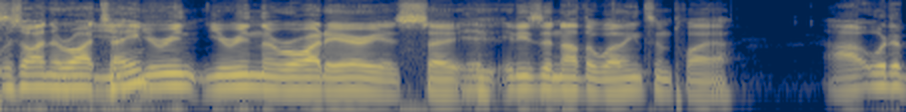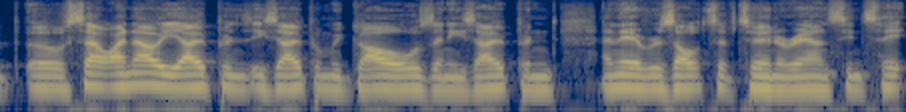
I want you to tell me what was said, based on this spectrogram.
Was I in the right you- team? You're in you're in the right areas. So it, it is another Wellington player. Uh, would have. uh, So I know he opens. He's open with goals, and he's opened, and their results have turned around since he,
